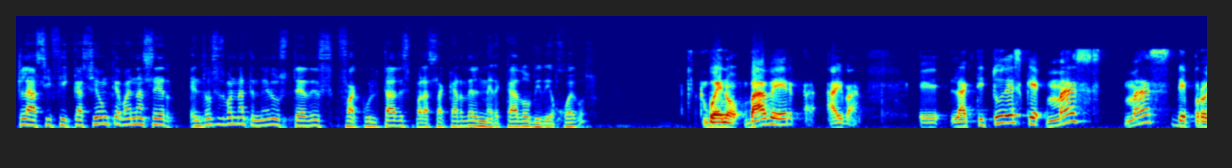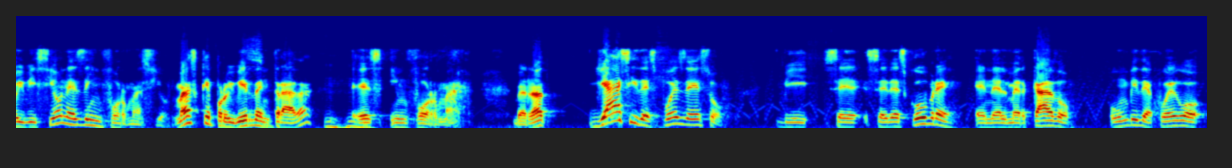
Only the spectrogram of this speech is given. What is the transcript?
clasificación que van a hacer, entonces van a tener ustedes facultades para sacar del mercado videojuegos. Bueno, va a haber, ahí va. Eh, la actitud es que más más de prohibición es de información, más que prohibir de entrada es informar, ¿verdad? Ya si después de eso se, se descubre en el mercado un videojuego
